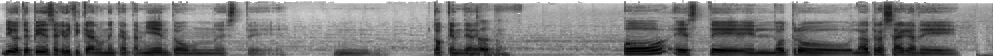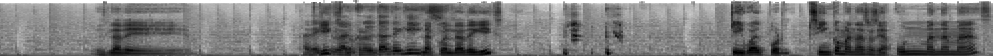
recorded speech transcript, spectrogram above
Digo, te pide sacrificar un encantamiento o un, este, token de algo, ¿no? O este, el otro, la otra saga de es la de. La, crueldad de Geeks. La crueldad de Geeks. que igual por 5 manas, o sea, un mana más,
